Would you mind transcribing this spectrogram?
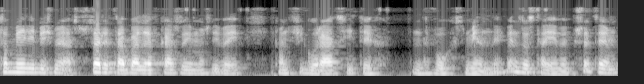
to mielibyśmy aż cztery tabele w każdej możliwej konfiguracji tych dwóch zmiennych, więc zostajemy przy tym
